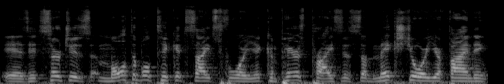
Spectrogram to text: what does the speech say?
is it searches multiple ticket sites for you, compares prices, so make sure you're finding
